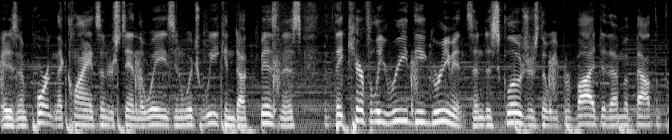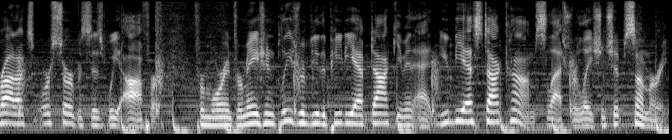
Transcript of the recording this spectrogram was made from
It is important that clients understand the ways in which we conduct business, that they carefully read the agreements and disclosures that we provide to them about the products or services we offer. For more information, please review the PDF document at ubs.com/relationship summary.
